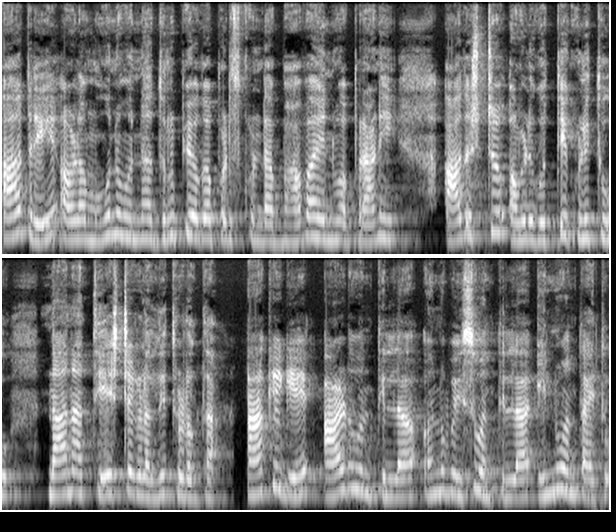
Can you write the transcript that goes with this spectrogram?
ಆದರೆ ಅವಳ ಮೌನವನ್ನು ದುರುಪಯೋಗ ಪಡಿಸ್ಕೊಂಡ ಭಾವ ಎನ್ನುವ ಪ್ರಾಣಿ ಆದಷ್ಟು ಅವಳಿಗೊತ್ತಿ ಕುಳಿತು ನಾನಾ ಚೇಷ್ಟೆಗಳಲ್ಲಿ ತೊಡಗ್ದ. ಆಕೆಗೆ ಆಡುವಂತಿಲ್ಲ, ಅನುಭವಿಸುವಂತಿಲ್ಲ, ಎನ್ನುವಂತಾಯಿತು.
